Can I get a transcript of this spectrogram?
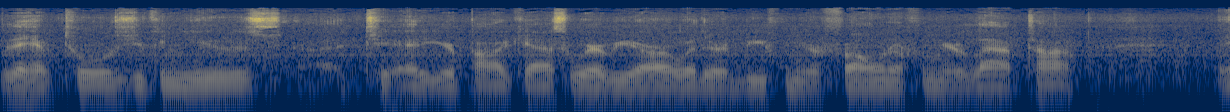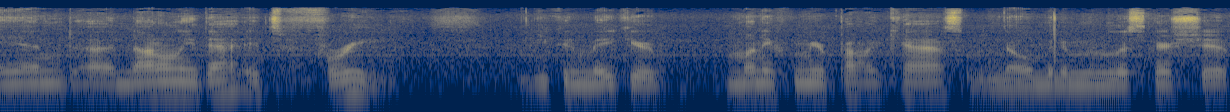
They have tools you can use to edit your podcast wherever you are, whether it be from your phone or from your laptop. And uh, not only that, it's free. You can make your money from your podcast with no minimum listenership.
